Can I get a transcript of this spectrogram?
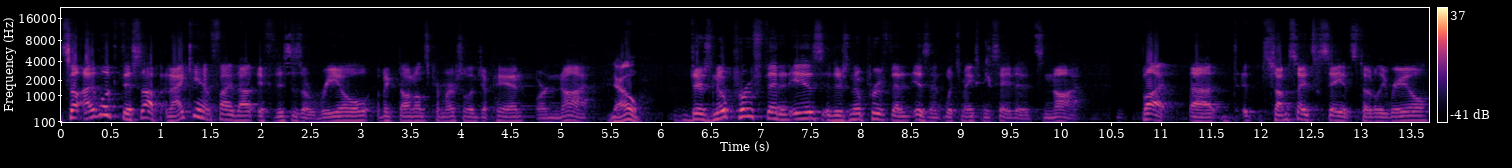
So I looked this up, and I can't find out if this is a real McDonald's commercial in Japan or not. No. There's no proof that it is. There's no proof that it isn't, which makes me say that it's not. But uh, some sites say it's totally real.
